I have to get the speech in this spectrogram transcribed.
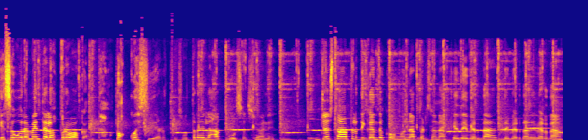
Que seguramente los provocan. Tampoco es cierto, es otra de las acusaciones. Yo estaba platicando con una persona que de verdad, de verdad, de verdad,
